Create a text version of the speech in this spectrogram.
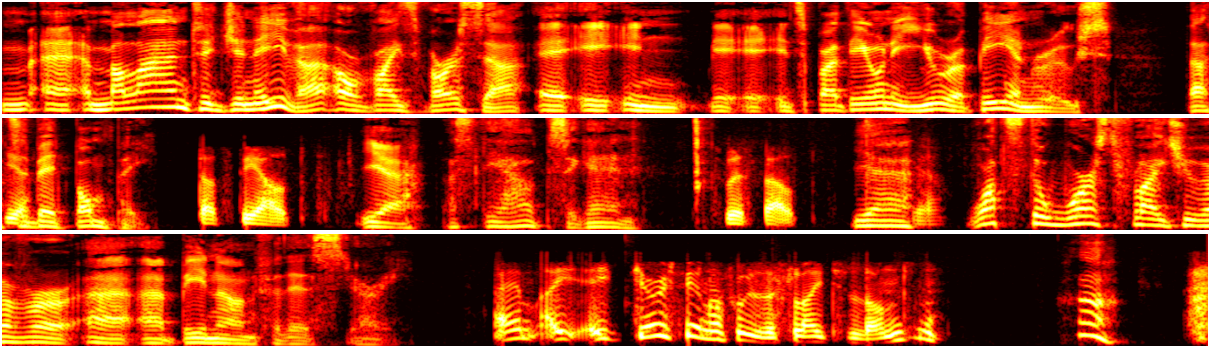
M- uh, Milan to Geneva or vice versa, uh, in, it's about the only European route that's Yeah. a bit bumpy. That's the Alps, Yeah, that's the Alps again. Swiss Alps. Yeah. Yeah. What's the worst flight you've ever uh, uh, been on for this, Gerry? Um, I, I, curiously enough, it was a flight to London. Huh.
